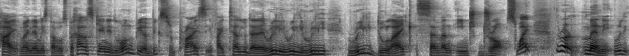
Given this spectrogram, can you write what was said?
Hi, my name is Paweł Spychalski and it won't be a big surprise if I tell you that I really, really, really, really do like 7-inch drones. Why? There are many, really,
